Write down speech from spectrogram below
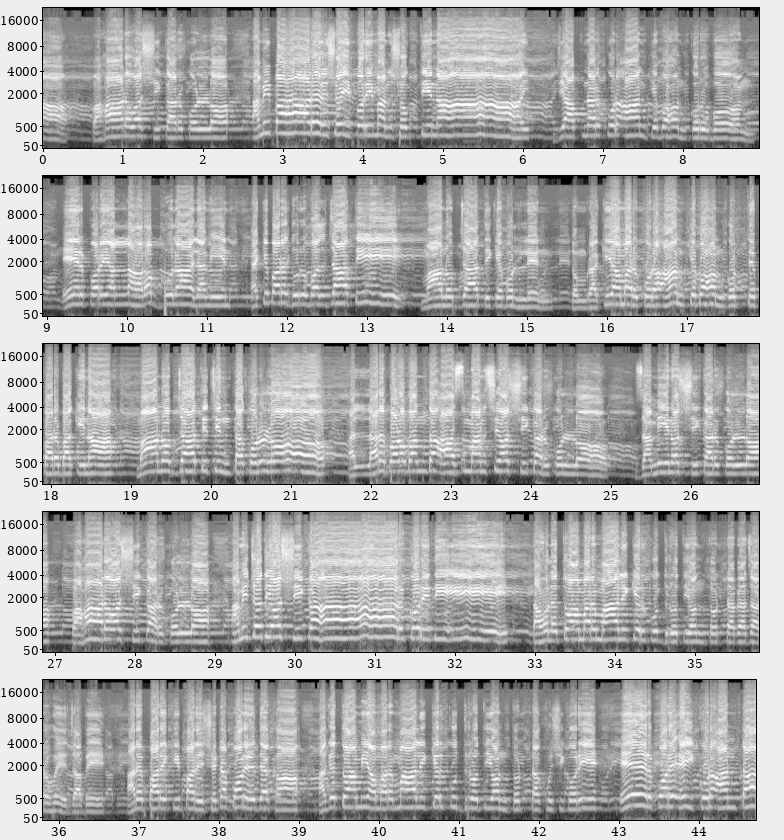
পাহাড় অস্বীকার করল, আমি পাহাড়ের সেই পরিমাণ শক্তি নাই যে আপনার কোরআনকে বহন করব। এরপরে আল্লাহ রব্বুল আলামিন একেবারে দুর্বল জাতি, মানব জাতিকে বললেন, তোমরা কি আমার কোরআনকে বহন করতে পারবা কিনা? মানব জাতি চিন্তা করল, আল্লাহর বড় বান্দা আসমান সে অস্বীকার করল জামিন অস্বীকার করল, পাহাড় অস্বীকার করল। আমি যদি অস্বীকার করে দিই তাহলে তো আমার মালিকের কুদরতি অন্তরটা বেজার হয়ে যাবে। আরে পারে কি পারে সেটা পরে দেখা। আগে তো আমি আমার মালিকের কুদরতি অন্তরটা খুশি করি। এরপরে এই কোরআনটা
